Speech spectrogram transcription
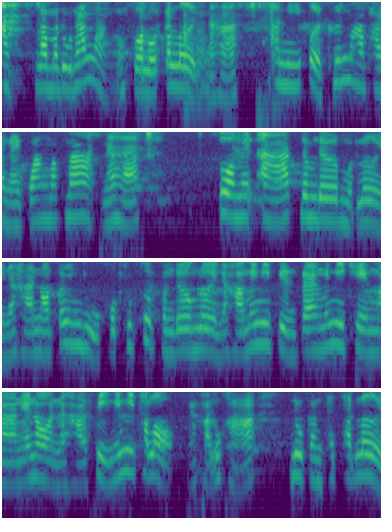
อะเรามาดูหน้าหลังตัวรถกันเลยนะคะคันนี้เปิดขึ้นมาภายในกว้างมาก ๆนะคะ ตัวเมดอาร์ตเดิมๆหมดเลยนะคะน็อตก็ยังอยู่ครบทุกจุดเหมือนเดิมเลยนะคะ ไม่มีเปลี่ยนแปลงไม่มีเคมมาแน่นอนนะคะ สีไม่มีถลอกนะคะ ลูกค้าดูกันชัดๆเลย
